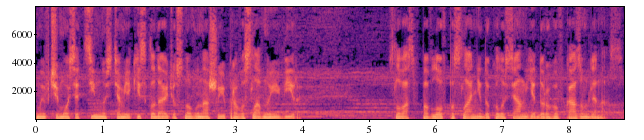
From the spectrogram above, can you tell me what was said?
ми вчимося цінностям, які складають основу нашої православної віри. Слова з Павло в посланні до колосян є дороговказом для нас,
